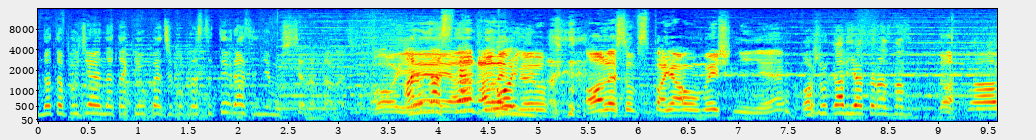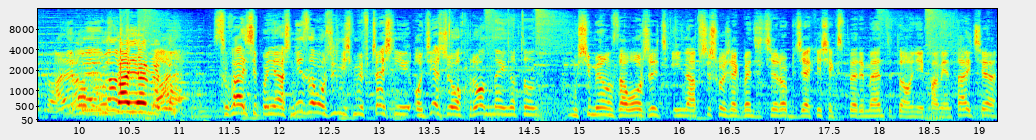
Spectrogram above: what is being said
No to pójdziemy na taki układ, że po prostu tym razem nie musicie naprawiać. Ojej, Ale następny- ale, Oj. był, ale są wspaniałomyślni, nie? Oszukali, a teraz nas... Tak. Dobra, Ale dobra, powiem wam- uznajemy to. Słuchajcie, ponieważ nie założyliśmy wcześniej odzieży ochronnej, no to musimy ją założyć i na przyszłość jak będziecie robić jakieś eksperymenty, to o niej pamiętajcie.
